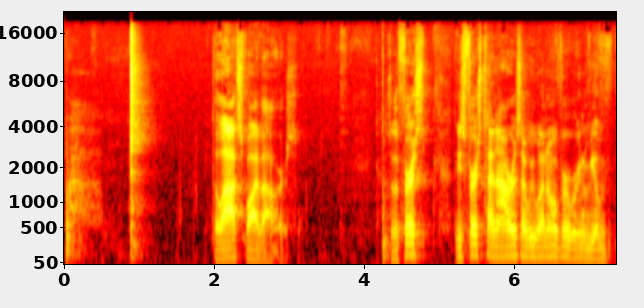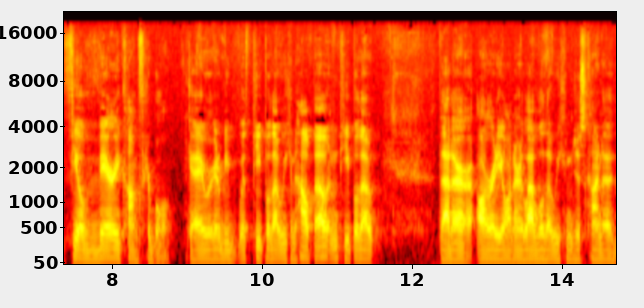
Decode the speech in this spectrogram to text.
the last five hours. So the first these first 10 hours that we went over, we're to feel, feel very comfortable. Okay, we're to be with people that we can help out and people that that are already on our level that we can just kind of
